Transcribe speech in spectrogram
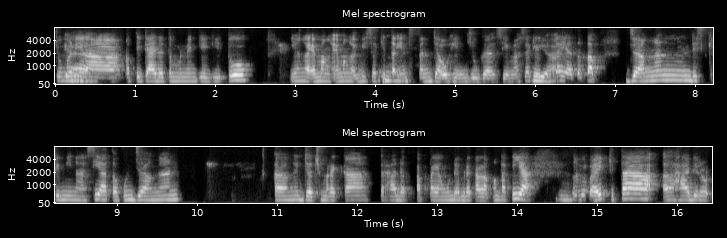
Cuman Ya. ya ketika ada temen yang kayak gitu, ya nggak emang emang nggak bisa kita Hmm. instan jauhin juga sih. Maksudnya kayak Iya. kita ya tetap jangan diskriminasi ataupun jangan uh, ngejudge mereka terhadap apa yang udah mereka lakukan. Tapi ya Hmm. lebih baik kita uh, hadir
